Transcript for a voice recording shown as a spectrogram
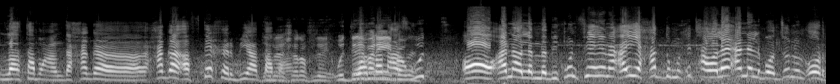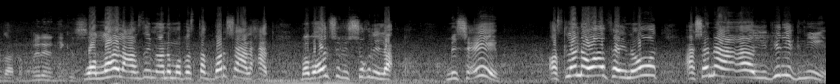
لا طبعا ده حاجة حاجة أفتخر بيها ده طبعا. شرف ليا. والدليفري. موجود؟ آه أنا لما بيكون في هنا أي حد محيط حواليا أنا اللي بوجه له ال order. ربنا يديك الصحة. والله العظيم أنا ما بستكبرش على حد. ما بقولش للشغل لأ. مش عيب. اصل أنا واقفة هنا اهوت عشان يجي لي جنيه.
